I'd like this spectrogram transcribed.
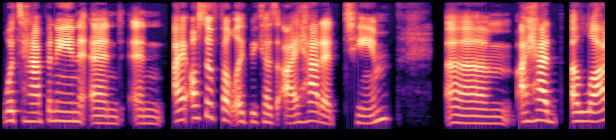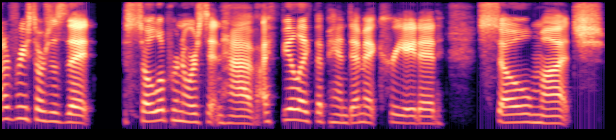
what's happening and and i also felt like because i had a team um i had a lot of resources that solopreneurs didn't have. I feel like the pandemic created so much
